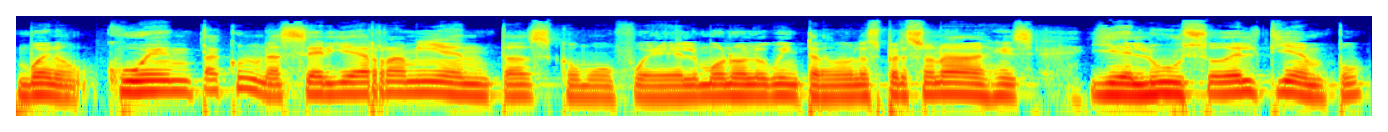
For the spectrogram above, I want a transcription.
Bueno, cuenta con una serie de herramientas como fue el monólogo interno de los personajes y el uso del tiempo.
